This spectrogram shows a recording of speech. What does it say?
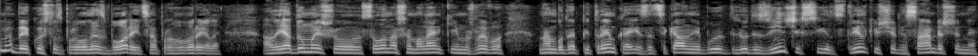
ми б якось тут провели збори і це проговорили. Але я думаю, що село наше маленьке, і можливо, нам буде підтримка і зацікавлені будуть люди з інших сіл, Стрілківщини, Самбірщини,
